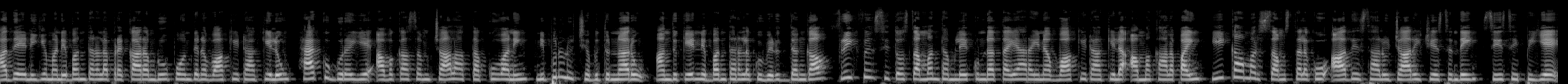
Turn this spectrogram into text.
అదే నియమ నిబంధనల ప్రకారం రూపొందిన వాకీటాకీలు హ్యాక్కు గురయ్యే అవకాశం చాలా తక్కువని నిపుణులు చెబుతున్నారు. అందుకే నిబంధనలకు విరుద్ధంగా ఫ్రీక్వెన్సీతో సంబంధం లేకుండా తయారైన వాకీటాకీల అమ్మకాలపై ఈ కామర్స్ సంస్థలకు ఆదేశాలు జారీ చేసింది సీసీపీఏ.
